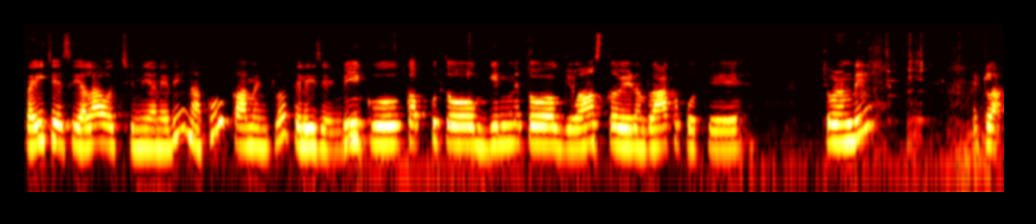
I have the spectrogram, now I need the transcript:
ట్రై చేసి ఎలా వచ్చింది అనేది నాకు కామెంట్లో తెలియజేయండి. మీకు కప్పుతో గిన్నెతో గ్లాస్తో వేయడం రాకపోతే చూడండి ఇట్లా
